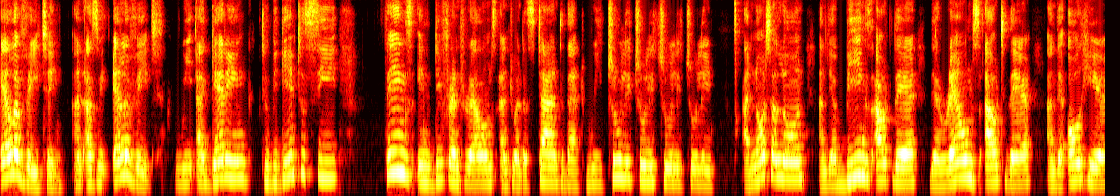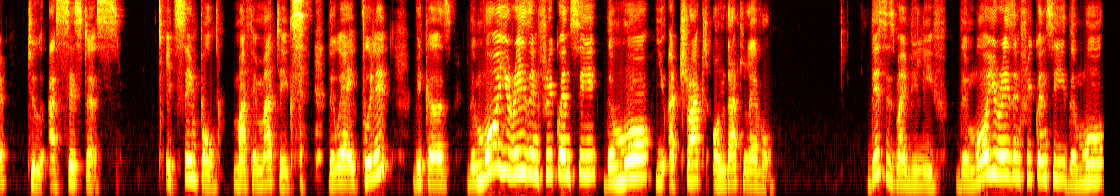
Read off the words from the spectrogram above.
elevating. And as we elevate, we are getting to begin to see things in different realms and to understand that we truly, truly, truly, truly are not alone and there are beings out there, there are realms out there, and they're all here to assist us. It's simple mathematics, the way I put it, because the more you raise in frequency, the more you attract on that level. This is my belief. The more you raise in frequency, the more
